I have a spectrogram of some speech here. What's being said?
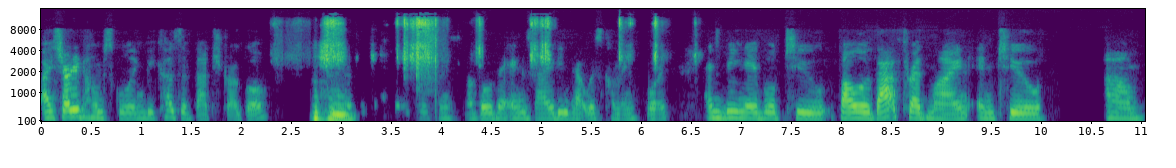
I started homeschooling because of that struggle, mm-hmm. the struggle, the anxiety that was coming forth, and being able to follow that thread line into um,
